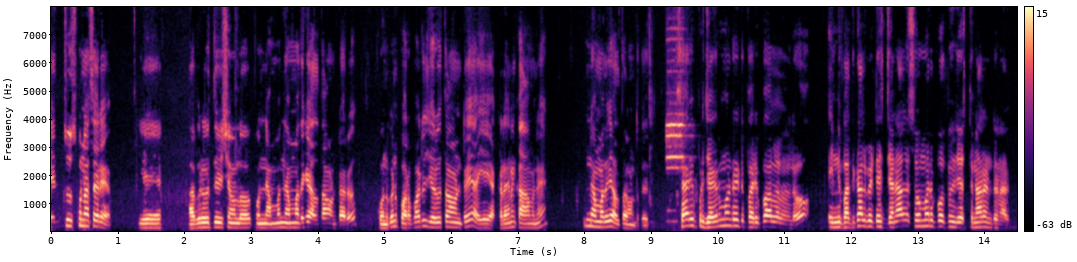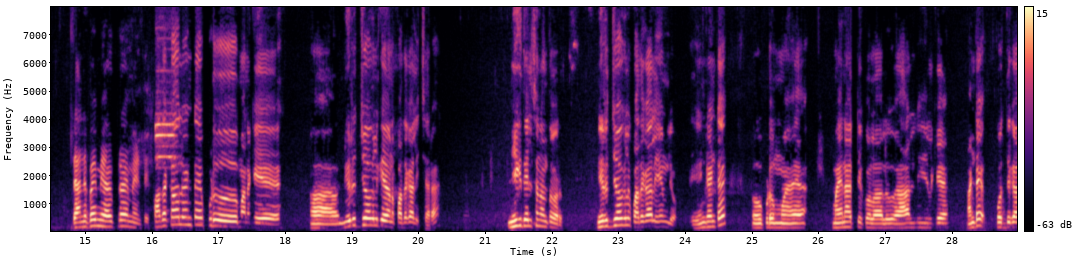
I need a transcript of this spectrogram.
ఏది చూసుకున్నా సరే ఏ అభివృద్ధి విషయంలో కొన్ని నెమ్మది నెమ్మదిగా వెళ్తూ ఉంటారు. కొన్ని కొన్ని పొరపాట్లు జరుగుతూ ఉంటాయి. అవి ఎక్కడైనా కామనే నెమ్మదిగా వెళ్తూ ఉంటుంది అది. సార్ ఇప్పుడు జగన్మోహన్ రెడ్డి పరిపాలనలో ఇన్ని పథకాలు పెట్టేసి జనాలను సోమరిపోతులు చేస్తున్నారు అంటున్నారు దానిపై మీ అభిప్రాయం ఏంటి? పథకాలు అంటే ఇప్పుడు మనకి నిరుద్యోగులకి ఏమైనా పథకాలు ఇచ్చారా? నీకు తెలిసినంత వరకు. నిరుద్యోగులకు పథకాలు ఏం లేవు. ఏంటంటే ఇప్పుడు మై- మైనారిటీ కులాలు వాళ్ళ వీళ్ళకి అంటే కొద్దిగా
